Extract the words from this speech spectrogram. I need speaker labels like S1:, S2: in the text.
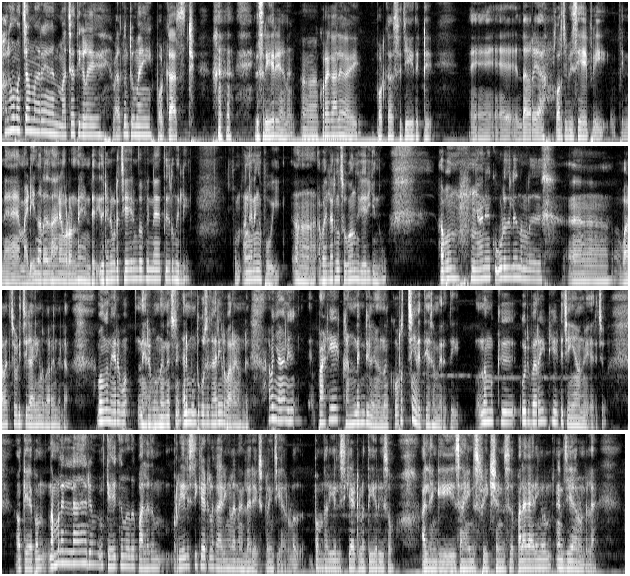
S1: Hello മച്ചാമാരെ and മച്ചാത്തികളെ. Welcome to my podcast ഇത് ശ്രീഹരിയാണ്. കുറേ കാലമായി പോഡ്കാസ്റ്റ് ചെയ്തിട്ട് എന്താ പറയുക കുറച്ച് ബിസി ആയിപ്പോയി. പിന്നെ മടി എന്ന് പറയുന്ന സാധനം കൂടെ ഉണ്ടായുണ്ട് ഇത് രണ്ടും കൂടെ ചേരുമ്പോൾ പിന്നെ തീർന്നില്ലേ? അപ്പം അങ്ങനെ അങ്ങ് പോയി അപ്പോൾ എല്ലാവർക്കും സുഖമെന്ന് വിചാരിക്കുന്നു. അപ്പം ഞാൻ കൂടുതൽ നമ്മൾ വളച്ചൊടിച്ച് കാര്യങ്ങൾ പറയുന്നില്ല. അപ്പോൾ നമുക്ക് നേരെ പോ നേരെ പോകുന്നതെന്ന് വെച്ചിട്ട് അതിന് മുമ്പ് കുറച്ച് കാര്യങ്ങൾ പറയാനുണ്ട്. അപ്പോൾ ഞാൻ പഴയ കണ്ടന്റിൽ നിന്ന് കുറച്ച് വ്യത്യാസം വരുത്തി. നമുക്ക് ഒരു വെറൈറ്റി ആയിട്ട് ചെയ്യാമെന്ന് വിചാരിച്ചു. ഓക്കെ അപ്പം നമ്മളെല്ലാവരും കേൾക്കുന്നത് പലതും റിയലിസ്റ്റിക് ആയിട്ടുള്ള കാര്യങ്ങളാണ് എല്ലാവരും എക്സ്പ്ലെയിൻ ചെയ്യാറുള്ളത്. ഇപ്പം റിയലിസ്റ്റിക് ആയിട്ടുള്ള തിയറീസോ അല്ലെങ്കിൽ സയൻസ് ഫിക്ഷൻസ് പല കാര്യങ്ങളും അങ്ങനെ ചെയ്യാറുണ്ടല്ലേ?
